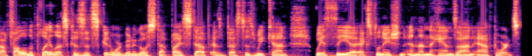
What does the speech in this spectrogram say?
uh, follow the playlist because it's gonna we're gonna go step by step as best as we can with the uh, explanation and then the hands-on afterwards.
